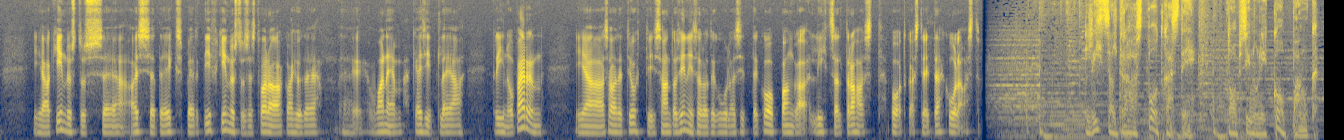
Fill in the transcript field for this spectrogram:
ja kindlustusasjade ekspert IF kindlustusest varakahjude äh, vanem käsitleja Triinu Pärn ja saadet juhtis Ando Sinisalu, te kuulasite Coop Panga Lihtsalt rahast podcasti, aitäh kuulamast! lihtsalt rahast podcasti toob sinuni Coop Pank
